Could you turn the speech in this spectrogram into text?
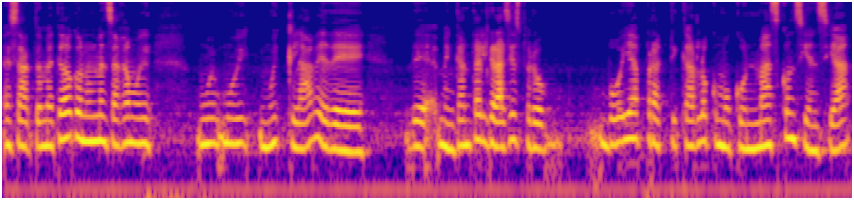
exacto. Me quedo con un mensaje muy, muy, muy, muy clave de, de, me encanta el gracias, pero voy a practicarlo como con más conciencia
